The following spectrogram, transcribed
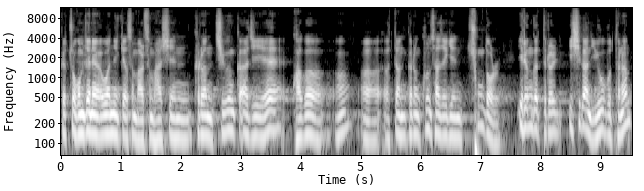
그 조금 전에 의원님께서 말씀하신 그런 지금까지의 과거 어? 어, 어떤 그런 군사적인 충돌 이런 것들을 이 시간 이후부터는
